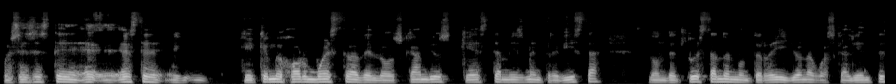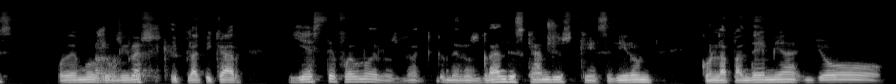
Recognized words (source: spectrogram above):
pues es este, eh, este, eh, que qué mejor muestra de los cambios que esta misma entrevista, donde tú estando en Monterrey y yo en Aguascalientes, podemos reunirnos y platicar. Y este fue uno de los, de los grandes cambios que se dieron con la pandemia. Yo,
